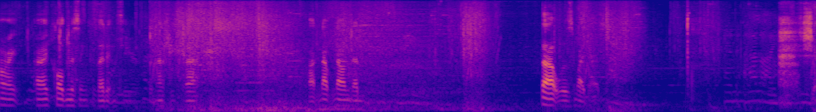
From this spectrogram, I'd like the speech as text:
Alright, I called missing because I didn't see her, but now she's back. Uh, now, now I'm dead. That was my bad. Shit.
